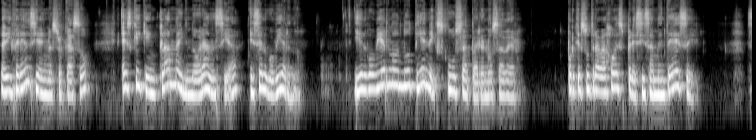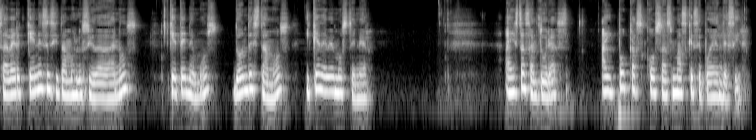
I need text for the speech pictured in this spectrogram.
La diferencia en nuestro caso es que quien clama ignorancia es el gobierno, Y el gobierno no tiene excusa para no saber, porque su trabajo es precisamente ese, saber qué necesitamos los ciudadanos, qué tenemos, dónde estamos y qué debemos tener. A estas alturas, hay pocas cosas más que se pueden decir.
